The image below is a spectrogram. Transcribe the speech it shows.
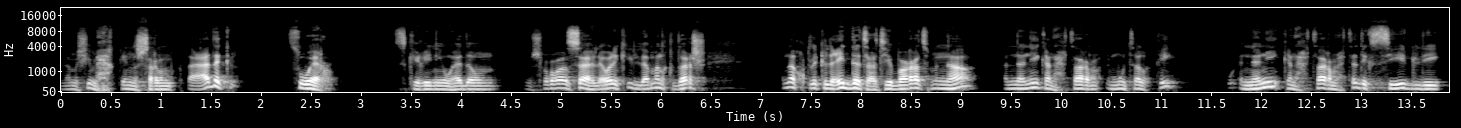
أنا ماشي محقين نشر المقطع هذاك التصويره سكريني وهذا ونشروها سهله ولكن لا ما نقدرش. أنا قلت لك العدة اعتبارات منها أنني كنحترم المتلقي وأنني كنحترم حتى داك السيد اللي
